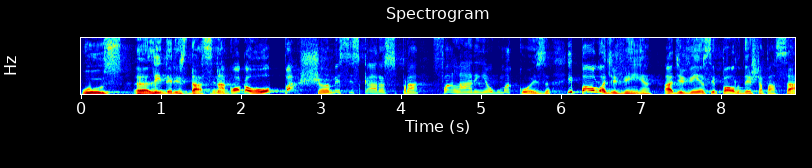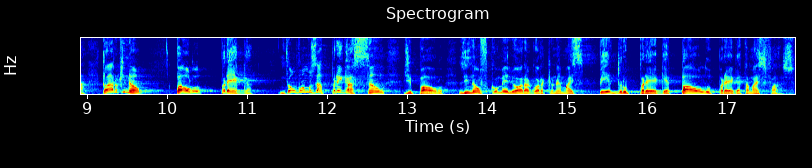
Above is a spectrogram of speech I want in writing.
os uh, líderes da sinagoga, opa, chama esses caras para falarem alguma coisa. E Paulo adivinha? Adivinha se Paulo deixa passar? Claro que não. Paulo prega. Então vamos à pregação de Paulo. Li não ficou melhor agora, que não é mais Pedro prega, é Paulo prega, está mais fácil.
